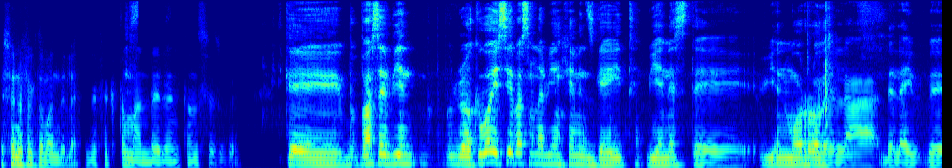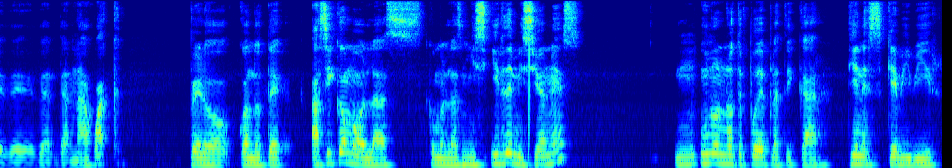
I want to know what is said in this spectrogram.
Es un efecto Mandela. el efecto Mandela, entonces, güey. Que va a ser bien. Lo que voy a decir va a sonar bien Heaven's Gate. Bien este. Bien morro de la. De la. De, de, de- de Anáhuac. Pero cuando te. Así como las. Como las mis, ir de misiones. Uno no te puede platicar. Tienes que vivir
